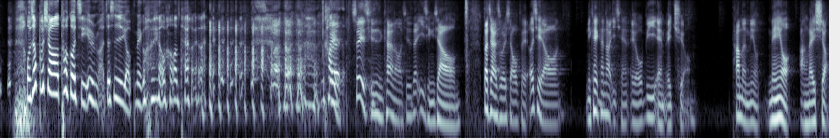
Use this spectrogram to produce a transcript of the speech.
我就不需要透过集运嘛，就是有美国朋友帮我带回来。好的，所以其实你看哦，其实，在疫情下哦，大家还是会消费，而且哦，你可以看到以前 LVMH 哦，他们没有没有 online shop，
